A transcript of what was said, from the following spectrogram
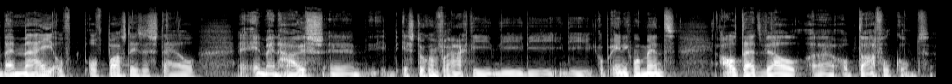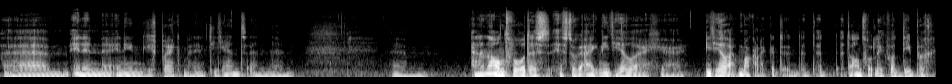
bij mij of, of past deze stijl eh, in mijn huis? Uh, is toch een vraag die, die, die, die op enig moment altijd wel uh, op tafel komt ehm, in, een, in een gesprek met een cliënt. En, en een antwoord is, is toch eigenlijk niet heel erg, uh, niet heel erg makkelijk. Het, het, het, antwoord ligt wat dieper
